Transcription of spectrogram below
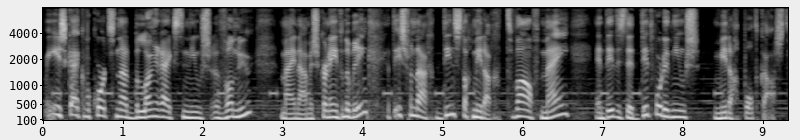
Maar eerst kijken we kort naar het belangrijkste nieuws van nu. Mijn naam is Carne van der Brink. Het is vandaag dinsdagmiddag 12 mei en dit is de Dit wordt het nieuws middagpodcast.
